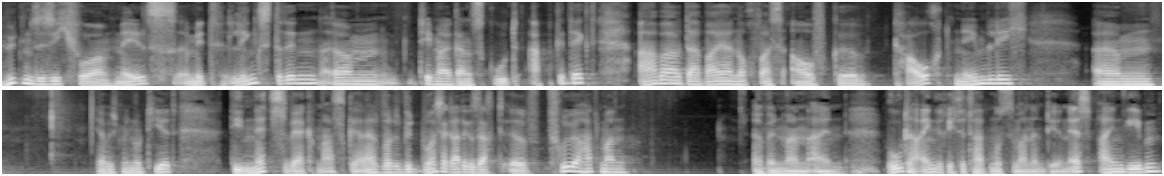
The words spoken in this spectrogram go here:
hüten Sie sich vor Mails mit Links drin. Ähm, Thema ganz gut abgedeckt, aber dabei ja noch was aufge taucht, nämlich, ähm, die habe ich mir notiert, die Netzwerkmaske. Du hast ja gerade gesagt, äh, früher hat man, äh, wenn man einen Router eingerichtet hat, musste man einen DNS eingeben,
